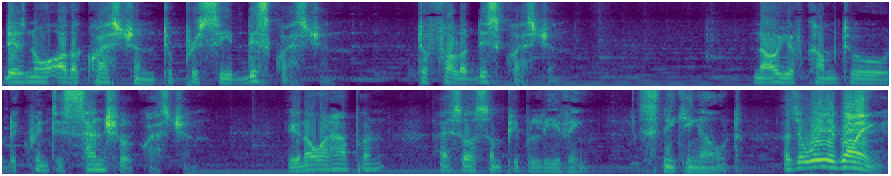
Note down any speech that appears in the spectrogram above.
There's no other question to precede this question, to follow this question. Now you've come to the quintessential question. You know what happened? I saw some people leaving, sneaking out. I said, Where are you going?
